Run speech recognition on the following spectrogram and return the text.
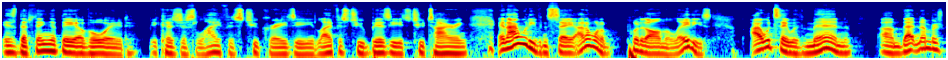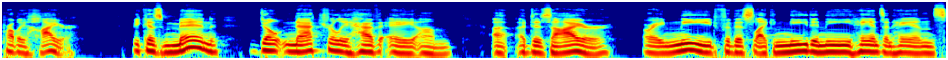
is the thing that they avoid because just life is too crazy, life is too busy, it's too tiring. And I would even say, I don't want to put it all on the ladies. I would say with men, um, that number is probably higher because men don't naturally have a um, a, a desire or a need for this like knee to knee, hands in hands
